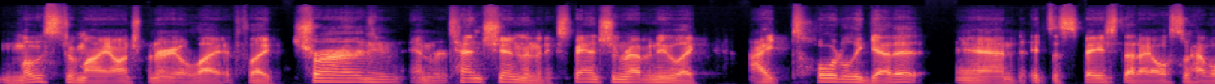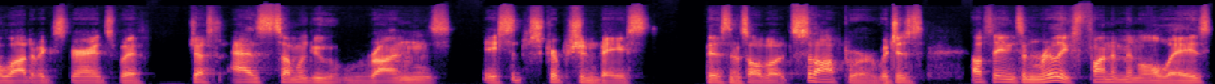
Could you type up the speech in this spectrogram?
most of my entrepreneurial life, like churn and retention and expansion revenue. Like I totally get it. And it's a space that I also have a lot of experience with just as someone who runs a subscription based business, although it's software, which is, I'll say in some really fundamental ways,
